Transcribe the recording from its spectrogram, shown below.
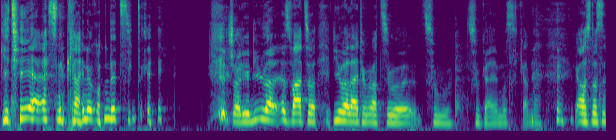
GTRS eine kleine Runde zu drehen. Entschuldigung, die Über es war zu, die Überleitung war zu, zu, zu geil, muss ich gerade mal ausnutzen.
